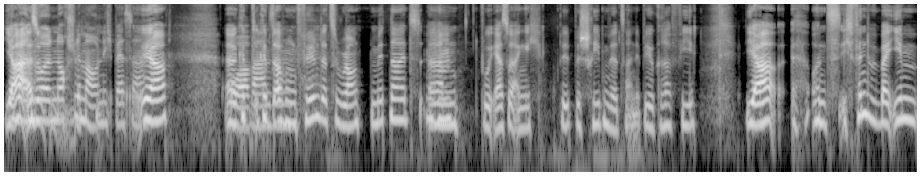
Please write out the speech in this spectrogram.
ja, also, nur noch schlimmer und nicht besser. Ja, äh, oh, gibt, gibt auch einen Film dazu, Round Midnight, mhm. ähm, wo er so eigentlich be beschrieben wird, seine Biografie. Ja, und ich finde bei ihm,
